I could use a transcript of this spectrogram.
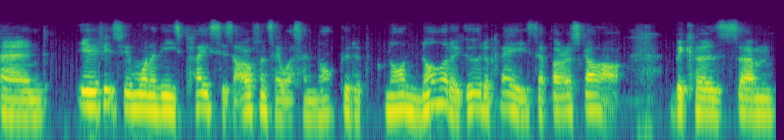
and if it's in one of these places i often say well it's a not good not not a good place for a scar because um,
